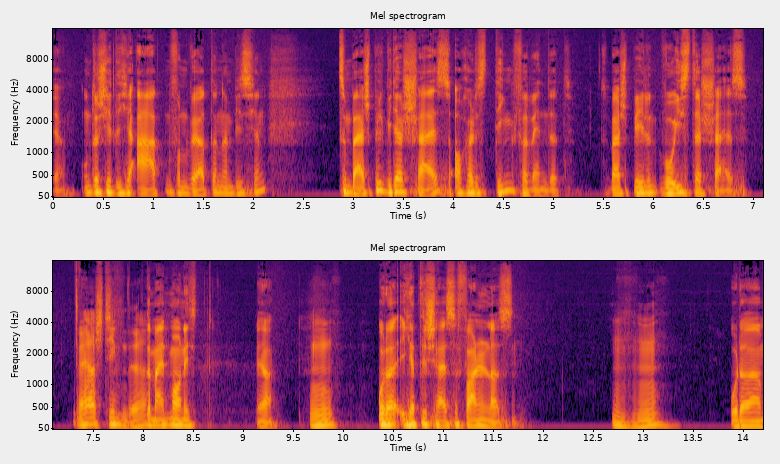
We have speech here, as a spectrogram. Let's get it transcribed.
ja, unterschiedliche Arten von Wörtern ein bisschen. Zum Beispiel, wie der Scheiß auch als Ding verwendet. Zum Beispiel, wo ist der Scheiß? Ja, stimmt, ja. Da meint man auch nicht, ja. Mhm. Oder ich habe die Scheiße fallen lassen. Mhm. Oder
